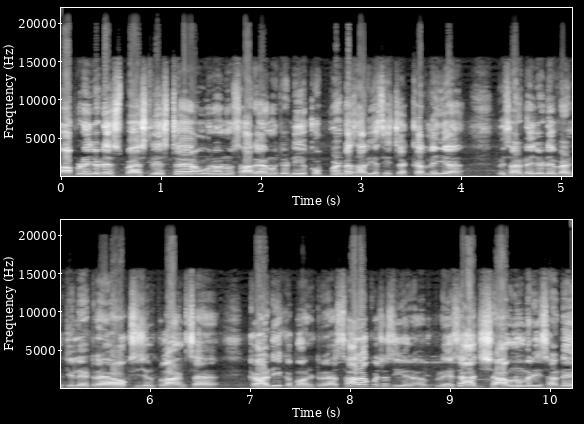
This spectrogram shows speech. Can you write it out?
ਆਪਣੇ ਜਿਹੜੇ ਸਪੈਸ਼ਲਿਸਟ ਹੈ ਉਹਨਾਂ ਨੂੰ ਸਾਰਿਆਂ ਨੂੰ ਜਿਹੜੀ ਇਕਵਿਪਮੈਂਟ ਹੈ ਸਾਰੀ ਅਸੀਂ ਚੈੱਕ ਕਰ ਲਈ ਹੈ। ਵੀ ਸਾਡੇ ਜਿਹੜੇ ਵੈਂਟੀਲੇਟਰ ਹੈ ਆਕਸੀਜਨ ਪਲਾਂਟਸ ਹੈ ਕਾਰਡੀਅਕ ਮੋਨੀਟਰ ਹੈ ਸਾਰਾ ਕੁਝ ਅਸੀਂ ਪਲੇਸ ਹੈ ਅੱਜ ਸ਼ਾਮ ਨੂੰ ਮੇਰੀ ਸਾਡੇ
